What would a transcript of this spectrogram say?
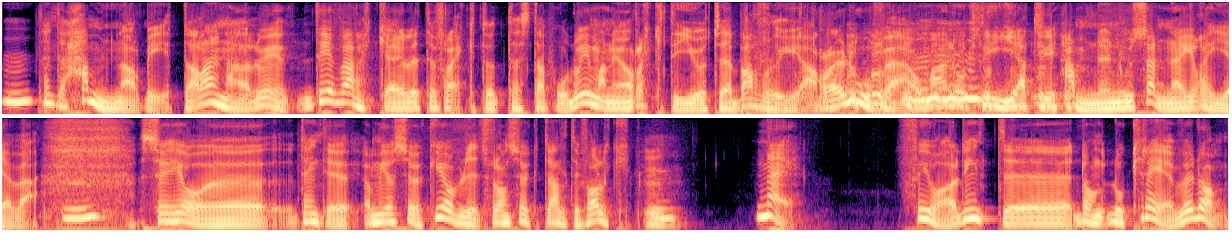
Mm. Tänkte hamnarbetaren här, vet, det verkar ju lite fräckt att testa på. Då är man ju en riktig göteborgare då va. Och man åker ner till hamnen och sådana grejer va. Så jag eh, tänkte, ja men jag söker jobb dit för de sökte alltid folk. Mm. Nej, för jag hade inte, de, då kräver de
